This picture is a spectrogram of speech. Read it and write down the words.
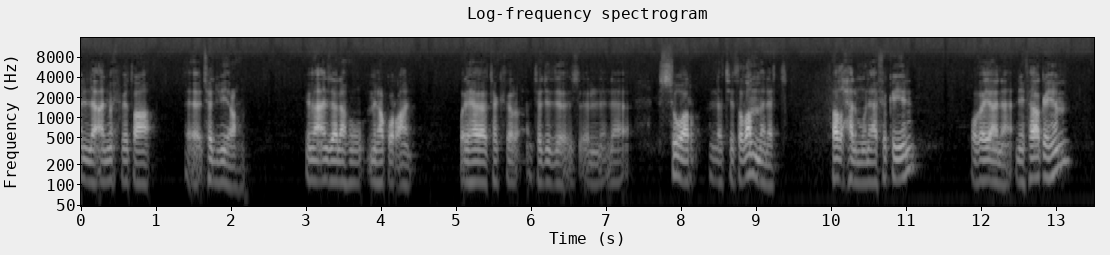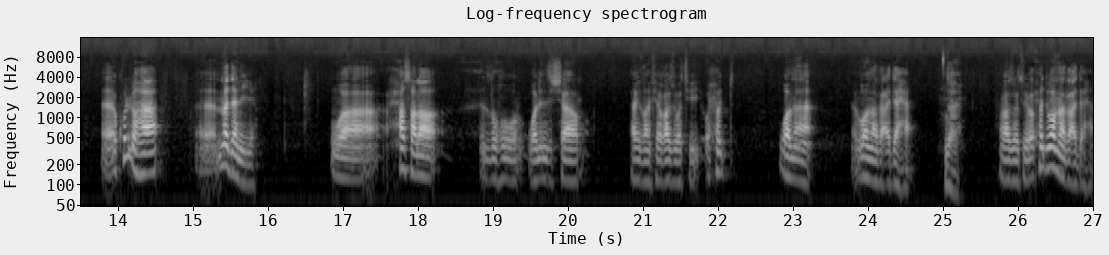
إلا أن يحبط آه، تدبيرهم بما أنزله من القرآن. ولهذا تكثر تجد السور التي تضمنت فضح المنافقين وبيان نفاقهم آه، كلها آه، مدنية. وحصل الظهور والانتشار أيضا في غزوة أحد وما وما بعدها. نعم. غزوة أحد وما بعدها.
